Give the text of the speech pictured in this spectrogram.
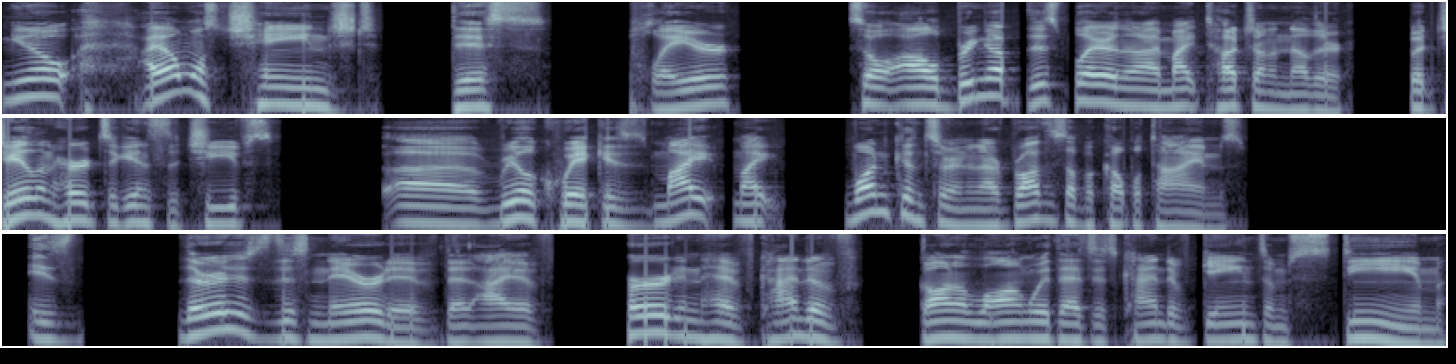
you know, I almost changed this player, so I'll bring up this player and then I might touch on another. But Jalen Hurts against the Chiefs, uh, real quick is my my one concern, and I've brought this up a couple times, is there is this narrative that I have heard and have kind of gone along with as it's kind of gained some steam.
